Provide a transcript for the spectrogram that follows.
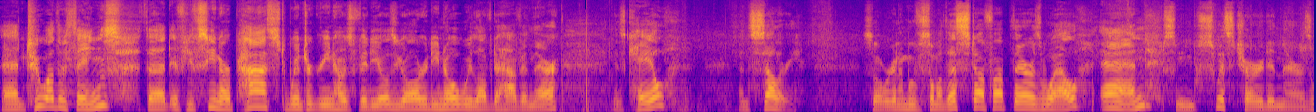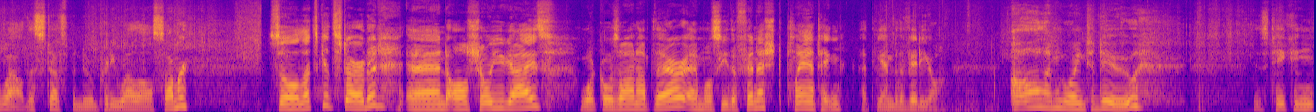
And two other things that if you've seen our past winter greenhouse videos, you already know we love to have in there, is kale and celery. So we're gonna move some of this stuff up there as well, and some Swiss chard in there as well. This stuff's been doing pretty well all summer. So let's get started and I'll show you guys what goes on up there and we'll see the finished planting at the end of the video. All I'm going to do is taking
